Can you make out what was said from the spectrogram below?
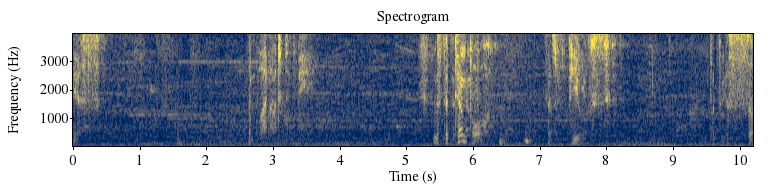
Yes. Then why not me? Mr. Temple has refused. But we are so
